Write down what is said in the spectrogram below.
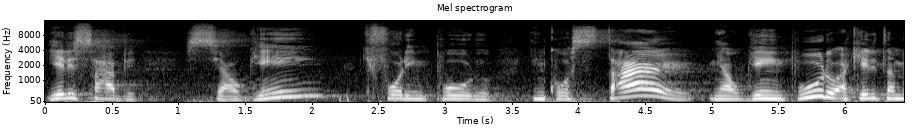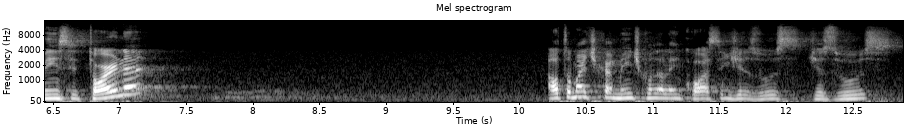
E ele sabe: se alguém que for impuro encostar em alguém impuro, aquele também se torna. Automaticamente, quando ela encosta em Jesus, Jesus,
